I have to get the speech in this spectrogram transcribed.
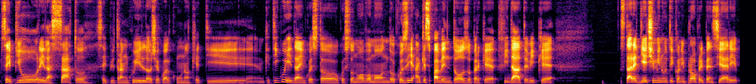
sei più rilassato, sei più tranquillo, c'è qualcuno che ti, che ti guida in questo, questo nuovo mondo così anche spaventoso, perché fidatevi che stare dieci minuti con i propri pensieri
